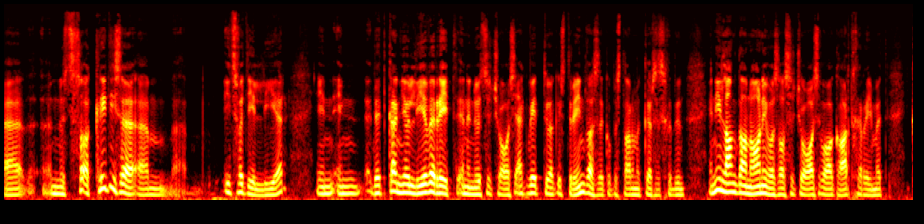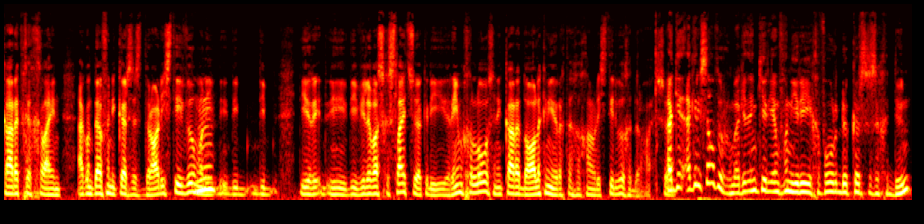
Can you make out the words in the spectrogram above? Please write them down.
'n uh, so 'n kritiese ehm um, uh, iets wat jy leer en en dit kan jou lewe red in 'n noodsituasie. Ek weet toe ek 'n student was, het ek op 'n stadium 'n kursus gedoen en nie lank daarna nie was daar 'n situasie waar ek hard gerem het, kar het gegly en ek onthou van die kursus dra die stuurwiel maar Mhm. die die die die die die, die wiele was gesluit so ek het die rem gelos en die kar het dadelik in die rigting gegaan waar die stuurwiel gedraai. So Ek het- ek het dieselfde gedoen. Ek het eendag een van hierdie gevorderde kursusse gedoen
